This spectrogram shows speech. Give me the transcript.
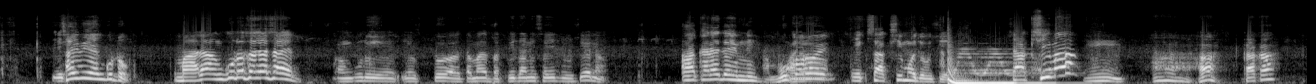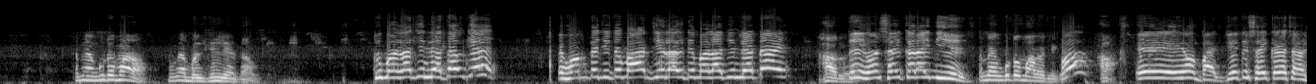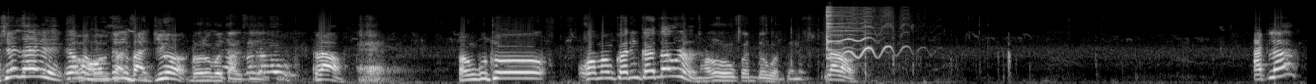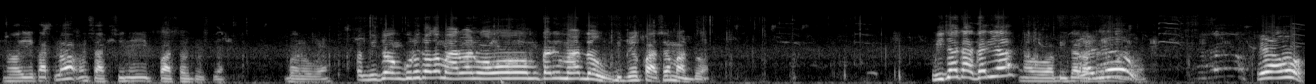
સહી નહીં અંગૂઠો. મારા અંગૂઠો થશે સાહેબ. અંગૂઠો એ- એક તો તમારા ભત્રીજાની સહી જોશે ને. આ કરાવી દો એમની. હું કરો એક સાક્ષીમાં જોઉં છે. સાક્ષીમાં? હમ. હા હા. કાકા તમે અંગૂઠો મારો. હું કઈ બલજીને લેતા આવું તું બાલાજી લેતા આવજે. એ હોમ તો જીતો બહાર જે લાગે તે બલાજીને લેતા આય. સારું તે ઈવન સહી કરાવી દઈએ. તમે અંગૂઠો મારો એટલે હા? એ એમાં ભાજ્યો તો સહી કરે ચાલશે સાહેબ એમાં હોમ તો ચાલશે. બરોબર ચાલશે. લાવ. અંગૂઠો ઓમ આમ કરીને કરી દઉં ને? હું કરી દઉં વધુ લાવ. આટલા? હા એક આટલો અને સાક્ષીની પાછળ જોશે. બરોબર. બીજો અંગૂઠો તો મારવાનું આમ કરી માર દઉં. બીજો એક પાછા માર દો. બીજા કાગરિયા બીજા બરાબર. એ આવો.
